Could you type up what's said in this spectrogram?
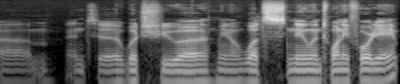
um, into what you uh, you know what's new in 2048?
